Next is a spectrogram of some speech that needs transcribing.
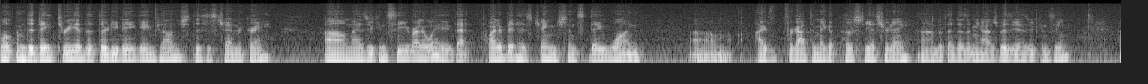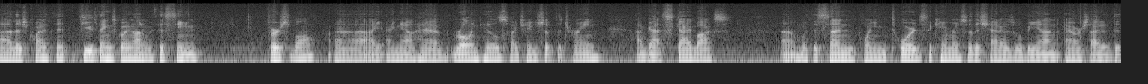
Welcome to day three of the 30 day game challenge. This is Chad McRae. Um, as you can see right away that quite a bit has changed since day one. Um, I forgot to make a post yesterday, uh, but that doesn't mean I was busy as you can see. Uh, there's quite a th few things going on with this scene. First of all, uh, I, I now have rolling hills, so I changed up the terrain. I've got skybox um, with the sun pointing towards the camera so the shadows will be on our side of the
